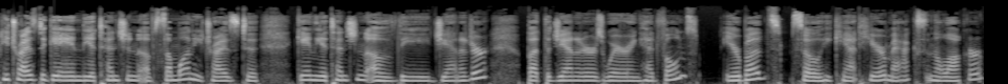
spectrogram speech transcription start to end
He tries to gain the attention of someone. He tries to gain the attention of the janitor, but the janitor is wearing headphones, earbuds, so he can't hear Max in the locker.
